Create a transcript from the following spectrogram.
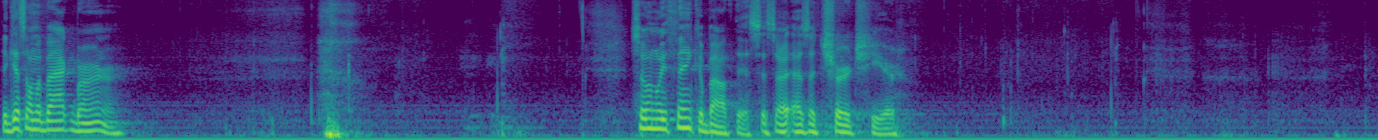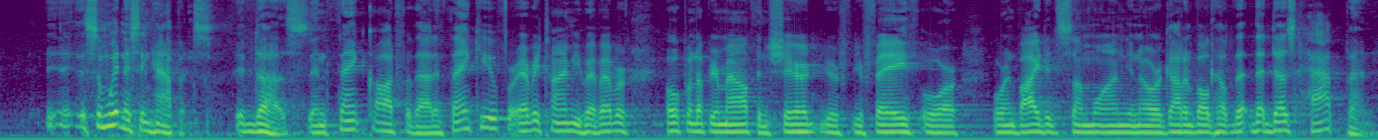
It gets on the back burner. So when we think about this as as a church here, some witnessing happens. It does. And thank God for that. And thank you for every time you have ever opened up your mouth and shared your, your faith or or invited someone, you know, or got involved help. That, that does happen.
